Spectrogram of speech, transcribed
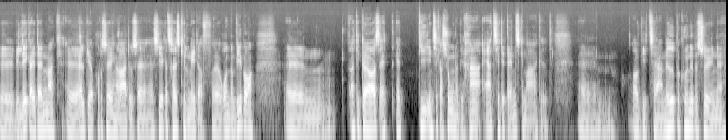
Øh, vi ligger i Danmark. Øh, alt bliver produceret i en radius af, af cirka 60 km øh, rundt om Viborg. Øh, og det gør også, at, at de integrationer, vi har, er til det danske marked. Øh, og vi tager med på kundebesøgene.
